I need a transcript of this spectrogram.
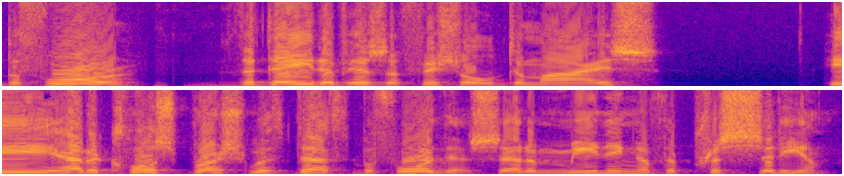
Before the date of his official demise. He had a close brush with death before this at a meeting of the Presidium.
